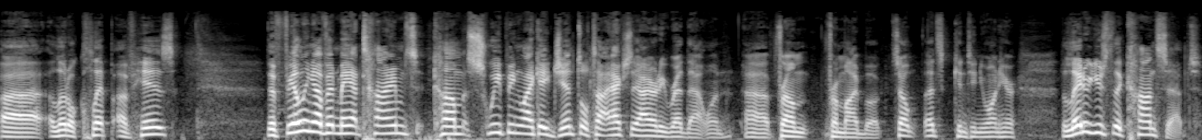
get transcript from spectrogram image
uh, a little clip of his. The feeling of it may at times come sweeping like a gentle tide. Actually, I already read that one uh, from from my book. So let's continue on here. The later use of the concept.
